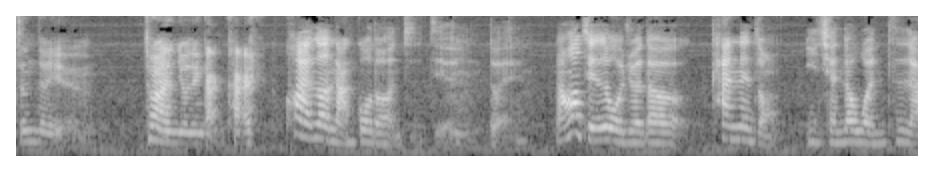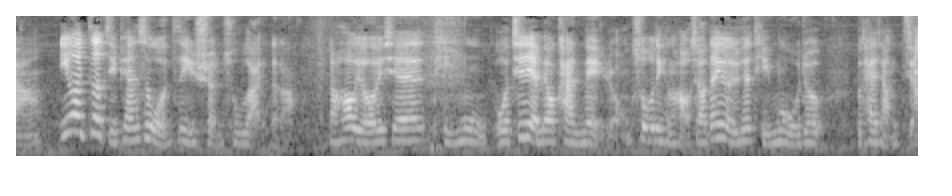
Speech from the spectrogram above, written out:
真的耶，突然有点感慨。快乐难过都很直接，嗯、对。然后其实我觉得看那种以前的文字啊，因为这几篇是我自己选出来的啦。然后有一些题目，我其实也没有看内容，说不定很好笑。但有一些题目，我就不太想讲，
